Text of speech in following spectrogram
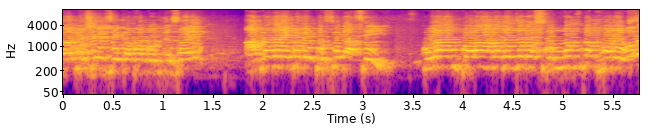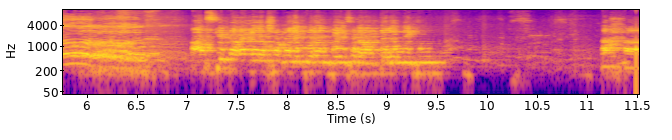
সর্বশেষ যে কথা বলতে চাই আমরা যারা এখানে উপস্থিত আছি কোরআন পড়া আমাদের জন্য সুন্নত না ফরজ? আজকে কারা কারা সকালে কোরআন পড়েছেন হাত তালেন দেখি। আহা,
